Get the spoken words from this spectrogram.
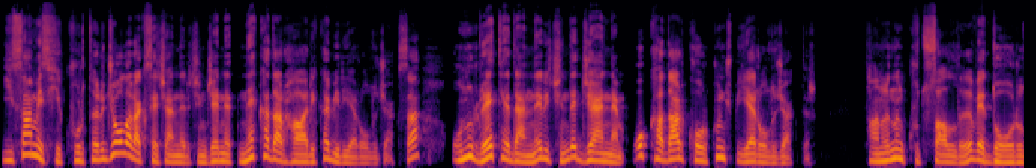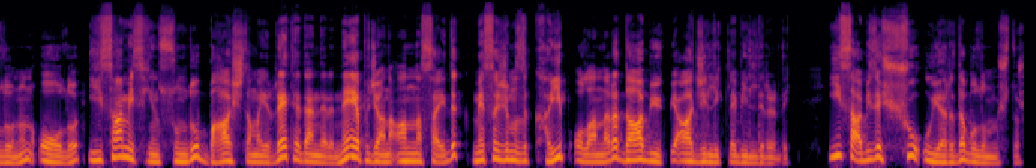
İsa Mesih'i kurtarıcı olarak seçenler için cennet ne kadar harika bir yer olacaksa, onu ret edenler için de cehennem o kadar korkunç bir yer olacaktır. Tanrı'nın kutsallığı ve doğruluğunun oğlu İsa Mesih'in sunduğu bağışlamayı ret edenlere ne yapacağını anlasaydık mesajımızı kayıp olanlara daha büyük bir acillikle bildirirdik. İsa bize şu uyarıda bulunmuştur.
